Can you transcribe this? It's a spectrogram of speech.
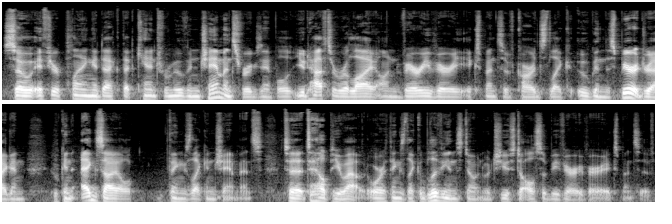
So if you're playing a deck that can't remove enchantments, for example, you'd have to rely on very, very expensive cards like Ugin the Spirit Dragon, who can exile things like enchantments to, to help you out, or things like Oblivion Stone, which used to also be very, very expensive.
